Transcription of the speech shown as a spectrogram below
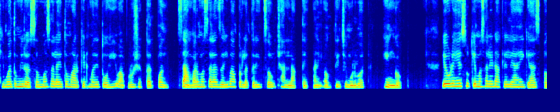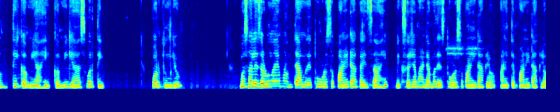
किंवा तुम्ही रसम मसाला येतो मार्केटमध्ये तोही वापरू शकतात. पण सांबार मसाला जरी वापरला तरी चव छान लागते आणि अगदी चिमुडभर हिंग. एवढे हे सुके मसाले टाकलेले आहे. गॅस अगदी कमी आहे. कमी गॅसवरती परतून घेऊ मसाले जळू नये म्हणून त्यामध्ये थोडंसं पाणी टाकायचं आहे. मिक्सरच्या भांड्यामध्येच थोडंसं पाणी टाकलं आणि ते पाणी टाकलं.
